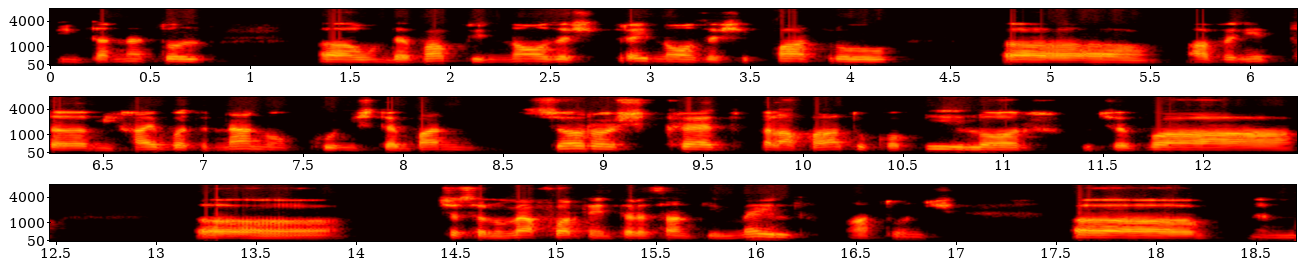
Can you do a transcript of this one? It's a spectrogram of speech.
internetul uh, undeva prin 93-94 uh, a venit uh, Mihai Bătrâneanu cu niște bani Soros, cred, pe la Palatul Copiilor, cu ceva uh, ce se numea foarte interesant e-mail atunci. Uh, în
